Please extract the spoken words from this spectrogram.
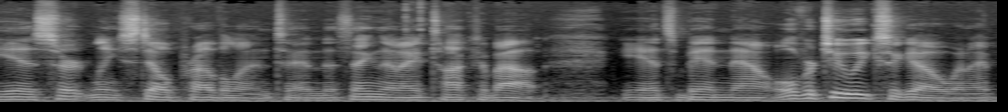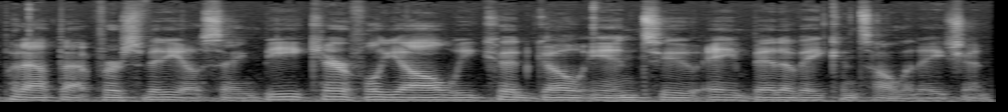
is certainly still prevalent, and the thing that I talked about it's been now over two weeks ago when I put out that first video saying, be careful, y'all. We could go into a bit of a consolidation.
